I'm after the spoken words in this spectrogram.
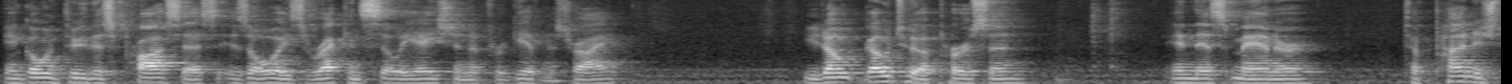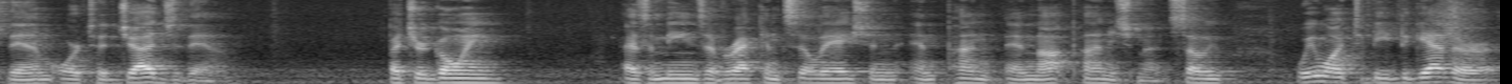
in going through this process is always reconciliation and forgiveness, right? You don't go to a person in this manner to punish them or to judge them, but you're going as a means of reconciliation and, pun- and not punishment. So we want to be together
